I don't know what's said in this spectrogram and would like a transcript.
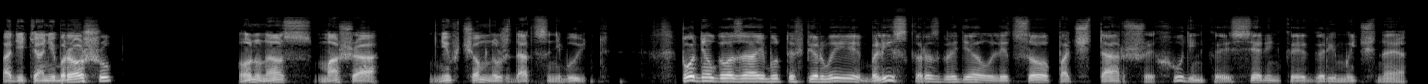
а дитя не брошу. Он у нас, Маша, ни в чем нуждаться не будет поднял глаза и будто впервые близко разглядел лицо почтарши, худенькое, серенькое, горемычное,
